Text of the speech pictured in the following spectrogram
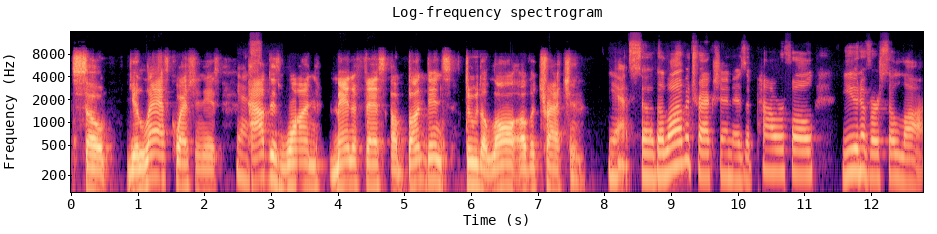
So, your last question is yes. How does one manifest abundance through the law of attraction? Yes. So the law of attraction is a powerful universal law.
